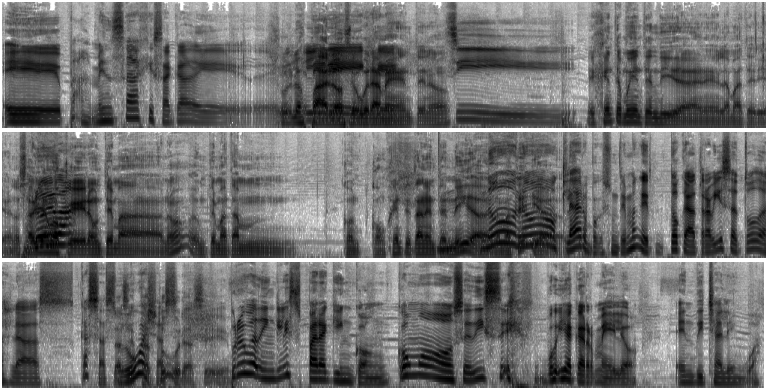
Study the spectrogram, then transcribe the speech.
Eh, pa, mensajes acá de... Los palos, seguramente, ¿no? Sí. Es gente muy entendida en la materia. No sabíamos Prueba- que era un tema, ¿no? Un tema tan. con, con gente tan entendida en la No, materia. no, claro, porque es un tema que toca, atraviesa todas las casas Las uruguayas. sí. Prueba de inglés para King Kong. ¿Cómo se dice voy a Carmelo en dicha lengua?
